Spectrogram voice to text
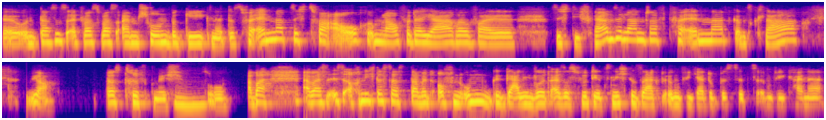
äh, und das ist etwas, was einem schon begegnet. Das verändert sich zwar auch im Laufe der Jahre, weil sich die Fernsehlandschaft verändert, ganz klar. Ja, das trifft mich mhm. so. Aber, aber es ist auch nicht, dass das damit offen umgegangen wird. Also es wird jetzt nicht gesagt, irgendwie, ja, du bist jetzt irgendwie keine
